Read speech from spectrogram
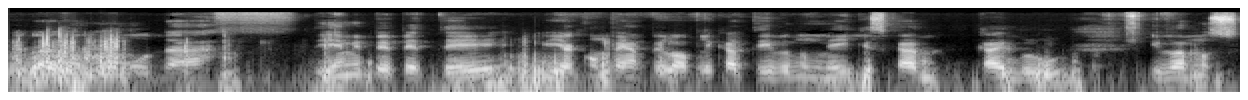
Agora vamos mudar de MPPT e acompanhar pelo aplicativo no Make Sky Blue e vamos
